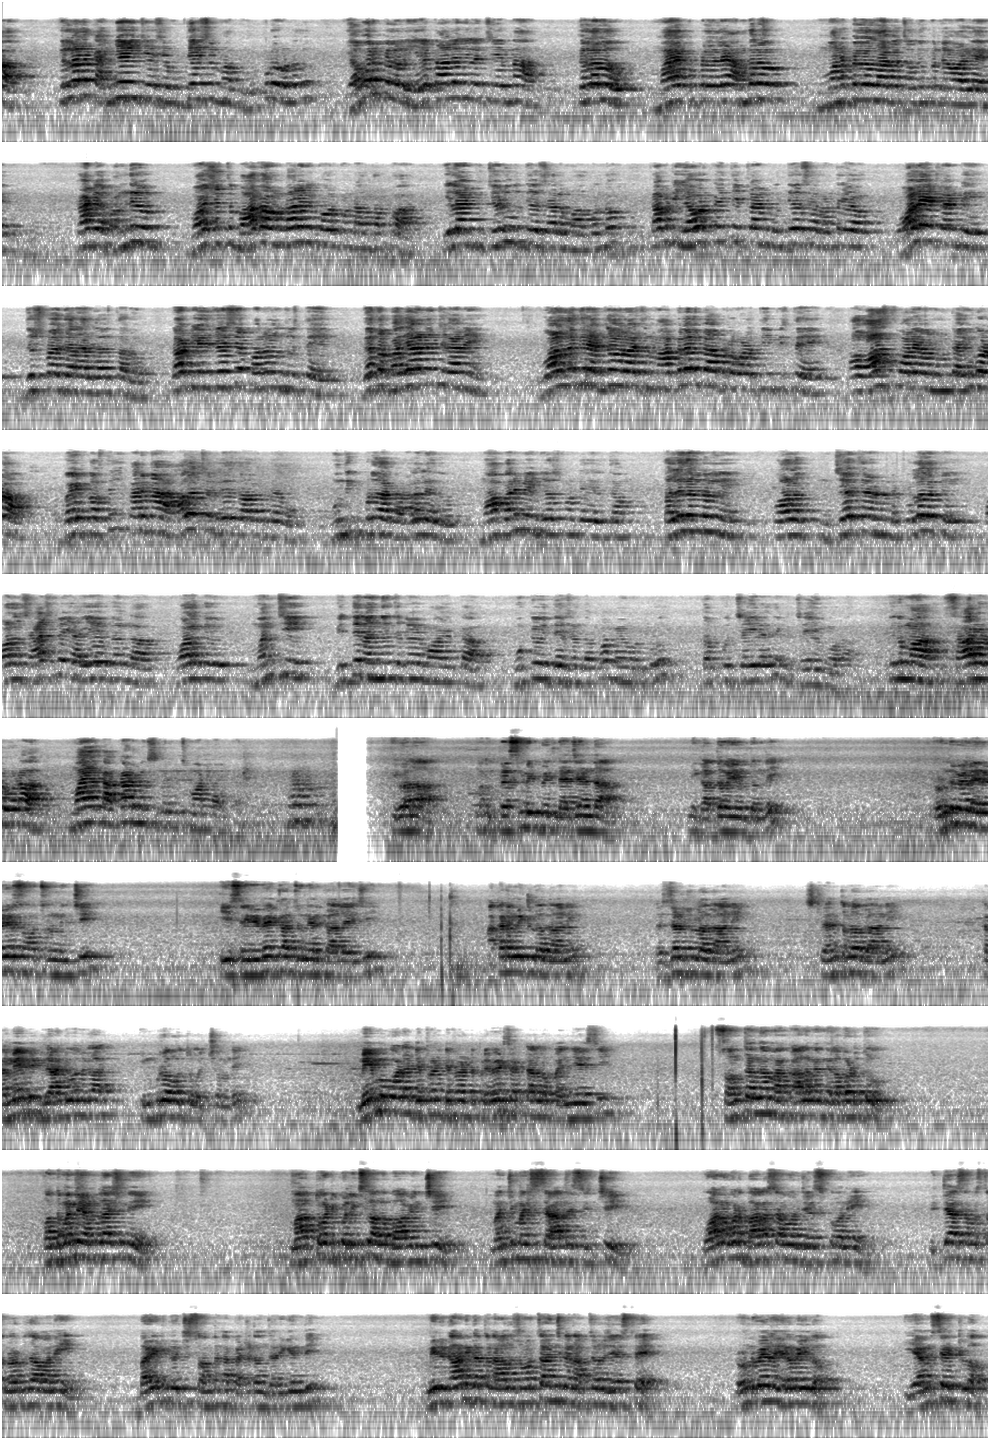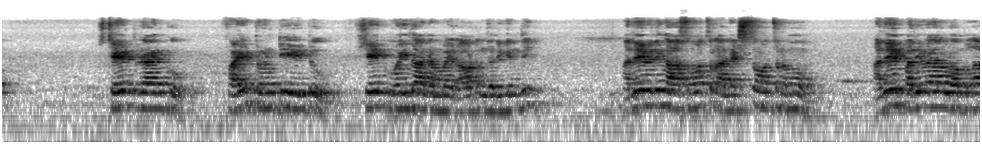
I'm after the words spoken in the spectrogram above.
పిల్లలకు అన్యాయం చేసే ఉద్దేశం మాకు ఎప్పుడూ ఉండదు. ఎవరు పిల్లలు ఏ కాలేజీలో చేరినా పిల్లలు మా యొక్క పిల్లలే. అందరూ మన పిల్లల్లాగా చదువుకునే వాళ్ళే. కాబట్టి అందరూ భవిష్యత్తు బాగా ఉండాలని కోరుకుంటాం తప్ప ఇలాంటి చెడు ఉద్దేశాలు మాకుండవు. కాబట్టి ఎవరికైతే ఇట్లాంటి ఉద్దేశాలు ఉంటాయో వాళ్ళే ఇట్లాంటి దుష్ప్రచారాలు చేస్తారు. కాబట్టి వీళ్ళు చేసే పనులను చూస్తే గత పదేళ్ళ నుంచి కానీ వాళ్ళ దగ్గర ఎగ్జామ్ రాసిన మా పిల్లల పేపర్లు కూడా తీపిస్తే ఆ వాస్తవాలు ఏమైనా ఉంటే అవి కూడా బయటకు వస్తాయి. కానీ మా ఆలోచన లేదు కాబట్టి మేము ముందుకు ఇప్పుడు దాకా వెళ్ళలేదు. మా పని మేము చేసుకుంటే వెళ్తాం. తల్లిదండ్రుల్ని వాళ్ళ చేర్చినటువంటి పిల్లలకి వాళ్ళని సాటిస్ఫై అయ్యే విధంగా వాళ్ళకి మంచి విద్యను అందించడమే మా యొక్క ముఖ్య ఉద్దేశం తప్ప మేము ఇప్పుడు తప్పు చేయలేదు ఇంక చేయం కూడా. ఇక మా సార్ వాళ్ళు కూడా మా యొక్క అకాడమిక్స్ గురించి మాట్లాడతారు ఇవాళ మనం ప్రెస్ మీట్ పెట్టిన ఎజెండా మీకు అర్థమై ఉంటుంది. రెండు వేల ఇరవై సంవత్సరం నుంచి ఈ శ్రీ వివేకా జూనియర్ కాలేజీ అకాడమిక్లో కానీ రిజల్ట్లో కానీ స్ట్రెంత్లో కానీ క్రమేపీ గ్రాడ్యువల్గా ఇంప్రూవ్ అవుతూ వచ్చింది. మేము కూడా డిఫరెంట్ డిఫరెంట్ ప్రైవేట్ సెక్టార్లో పనిచేసి సొంతంగా మా కాళ్ళ మీద నిలబడుతూ కొంతమంది ఎంప్లాయీస్ని మా తోటి కొలీగ్స్ లాగా భావించి మంచి మంచి శాలరీస్ ఇచ్చి వాళ్ళని కూడా భాగస్వామ్యం చేసుకొని విద్యాసంస్థ నడుపుదామని బయటికి వచ్చి సొంతంగా పెట్టడం జరిగింది. మీరు కానీ గత నాలుగు సంవత్సరాల నుంచి కానీ అబ్జర్వ్ చేస్తే రెండు వేల ఇరవైలో ఎంసెట్లో state rank five twenty eight Shaik Vaida అనే అమ్మాయి రావడం జరిగింది. అదేవిధంగా ఆ సంవత్సరం ఆ నెక్స్ట్ సంవత్సరము అదే పదివేల లోపల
